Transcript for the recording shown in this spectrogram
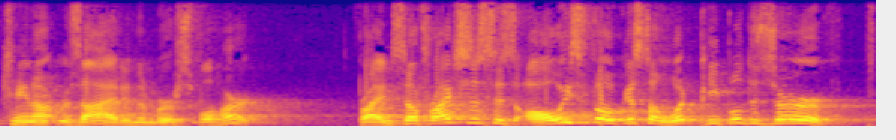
cannot reside in the merciful heart. Pride and self righteousness is always focused on what people deserve.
